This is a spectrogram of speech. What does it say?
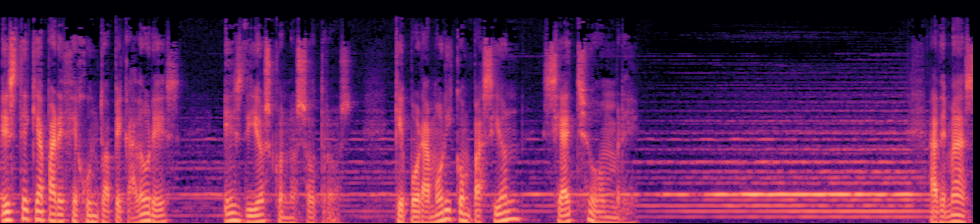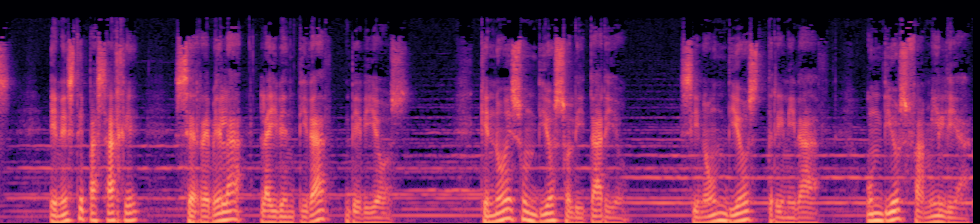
Este que aparece junto a pecadores es Dios con nosotros, que por amor y compasión se ha hecho hombre. Además, en este pasaje se revela la identidad de Dios, que no es un Dios solitario, sino un Dios Trinidad, un Dios familia,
